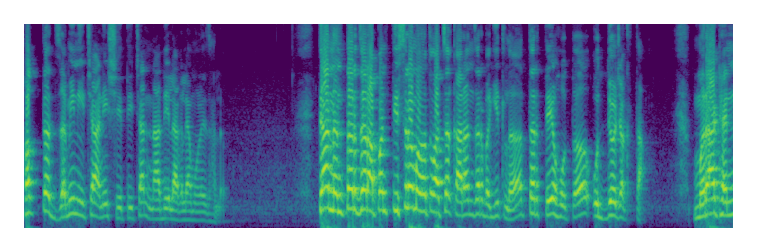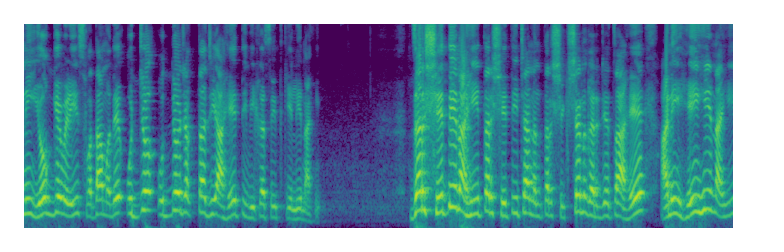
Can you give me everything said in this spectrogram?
फक्त जमिनीच्या आणि शेतीच्या नादी लागल्यामुळे झालं. त्यानंतर जर आपण तिसरं महत्वाचं कारण जर बघितलं तर ते होतं उद्योजकता. मराठ्यांनी योग्य वेळी स्वतःमध्ये उद्यो उद्योजकता जी आहे ती विकसित केली नाही. जर शेती नाही तर शेतीच्या नंतर शिक्षण गरजेचं आहे आणि हेही नाही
